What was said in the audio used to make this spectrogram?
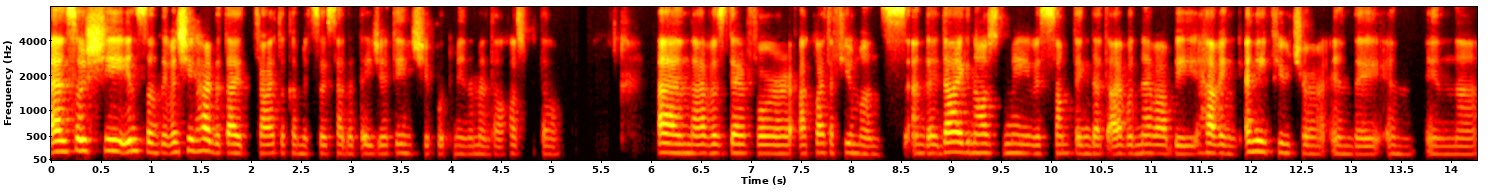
And so she instantly, when she heard that I tried to commit suicide at age 18, she put me in a mental hospital. And I was there for uh, quite a few months, and they diagnosed me with something that I would never be having any future in the in in uh,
